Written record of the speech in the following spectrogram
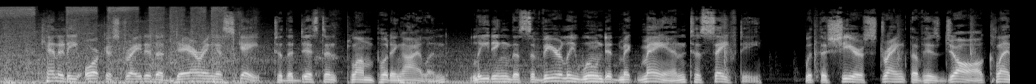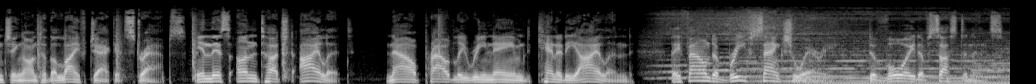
Kennedy orchestrated a daring escape to the distant Plum Pudding Island, leading the severely wounded McMahon to safety with the sheer strength of his jaw clenching onto the life jacket straps. In this untouched islet, now proudly renamed Kennedy Island, they found a brief sanctuary, devoid of sustenance,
